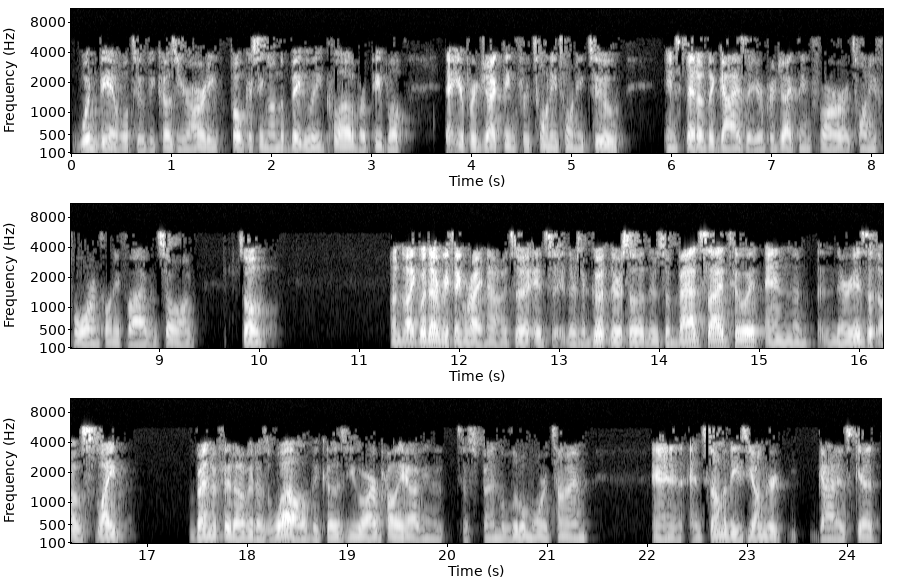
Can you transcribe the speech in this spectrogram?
wouldn't be able to because you're already focusing on the big league club or people that you're projecting for 2022 instead of the guys that you're projecting for 24 and 25 and so on. So like with everything right now, it's a it's a, there's a good there's a there's a bad side to it, and, and there is a, a slight benefit of it as well because you are probably having to spend a little more time, and and some of these younger guys get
